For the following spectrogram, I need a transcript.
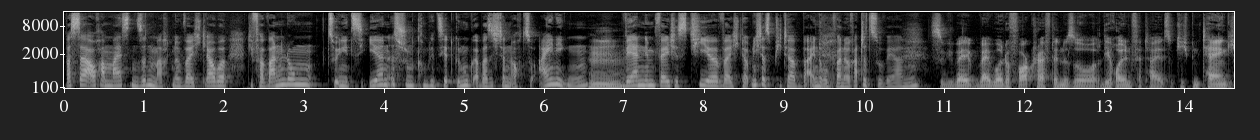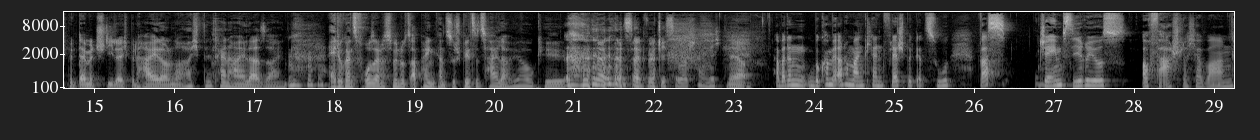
was da auch am meisten Sinn macht, ne? Weil ich glaube, die Verwandlung zu initiieren ist schon kompliziert genug, aber sich dann auch zu einigen, Mhm. wer nimmt welches Tier, weil ich glaube nicht, dass Peter beeindruckt war, eine Ratte zu werden. So wie bei, bei World of Warcraft, wenn du so die Rollen verteilst. Okay, ich bin Tank, ich bin Damage-Dealer, ich bin Heiler und so, oh, ich will kein Heiler sein. Ey, du kannst froh sein, dass du mit uns abhängen kannst. Du spielst jetzt Heiler. Ja, okay. das ist halt wirklich so wahrscheinlich. ja. Aber dann bekommen wir auch noch mal einen kleinen Flashback dazu, was James Sirius auch für Arschlöcher waren.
